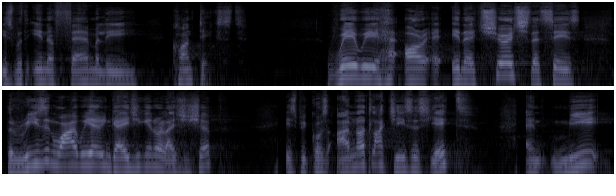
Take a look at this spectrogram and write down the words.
is within a family context where we ha- are in a church that says the reason why we are engaging in a relationship is because I'm not like Jesus yet, and me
